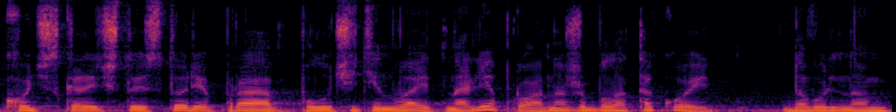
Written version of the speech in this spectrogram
хочется сказать, что история про получить инвайт на лепру, она же была такой довольно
